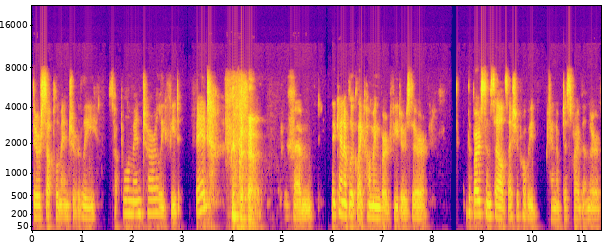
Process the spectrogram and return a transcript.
they're supplementarily supplementarily feed, fed. um, they kind of look like hummingbird feeders. They're the birds themselves, I should probably kind of describe them. They're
